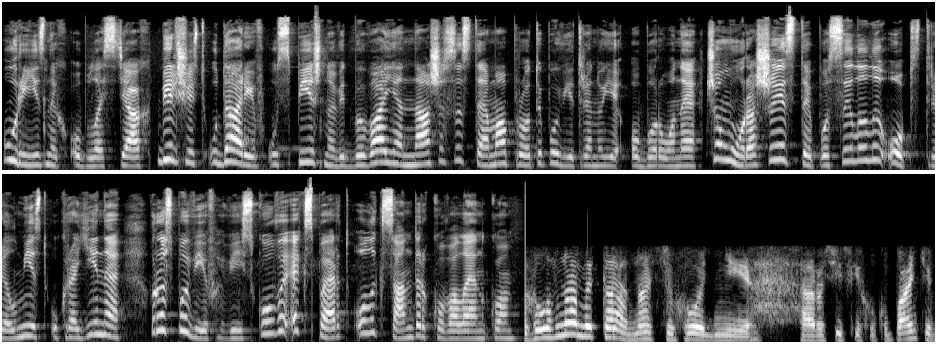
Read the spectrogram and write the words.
у різних областях. Більшість ударів успішно відбиває наша система протиповітряної оборони. Чому рашисти посилили обстріл міст України, розповів військовий експерт Олександр Коваленко. Головна мета на сьогодні російських окупантів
